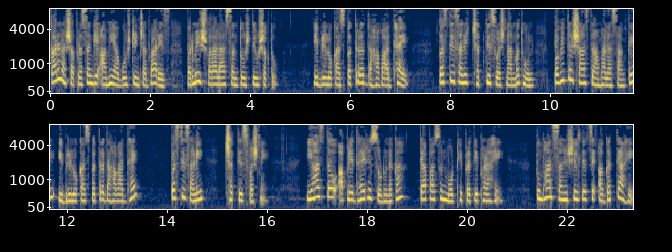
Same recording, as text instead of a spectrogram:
कारण अशा प्रसंगी आम्ही या गोष्टींच्याद्वारेच परमेश्वराला संतोष देऊ शकतो. इब्रिलोकासपत्र दहावा अध्याय. पस्तीस आणि छत्तीस वचनांमधून पवित्र शास्त्र आम्हाला सांगते. इब्रिलोकासपत्र दहावा अध्याय. पस्तीस आणि छत्तीस वचने. यास्तव आपले धैर्य सोडू नका. त्यापासून मोठे प्रतिफळ आहे. तुम्हा सहनशीलतेचे अगत्य आहे.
